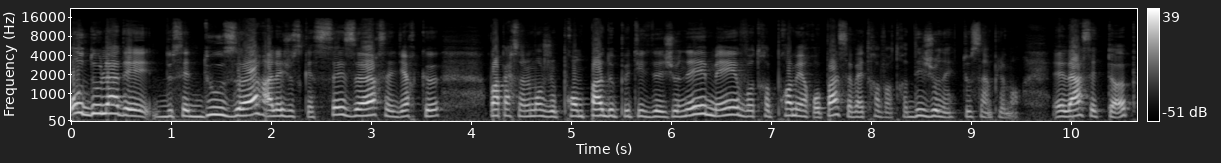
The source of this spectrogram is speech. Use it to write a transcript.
au-delà de ces 12 heures, aller jusqu'à 16 heures, c'est-à-dire que personnellement, je ne prends pas de petit déjeuner, mais votre premier repas, ça va être votre déjeuner, tout simplement. Et là, c'est top.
